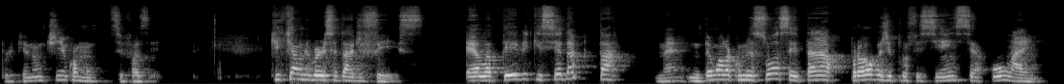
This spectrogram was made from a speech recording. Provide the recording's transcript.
porque não tinha como se fazer. O que, que a universidade fez? Ela teve que se adaptar, né? Então ela começou a aceitar provas de proficiência online.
